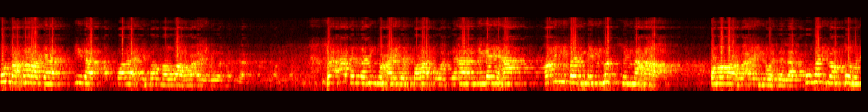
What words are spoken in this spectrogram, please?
ثم خرج إلى الصلاة صلى الله عليه وسلم. فعاد النبي عليه الصلاة والسلام إليها قريبا من نصف النهار. صلى الله عليه وسلم. قبيل الظهر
